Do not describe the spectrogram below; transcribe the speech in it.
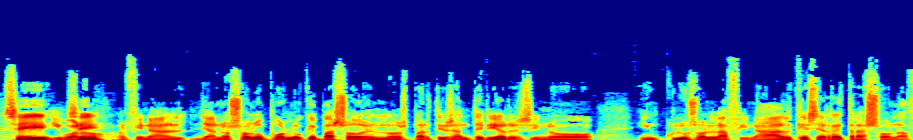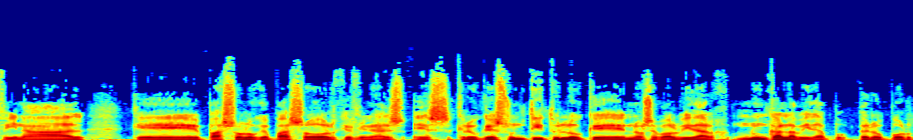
Sí, y bueno, sí. al final, ya no solo por lo que pasó en los partidos anteriores, sino incluso en la final, que se retrasó la final, que pasó lo que pasó, que al final es, es- creo que es un título que no se va a olvidar nunca en la vida, pero por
